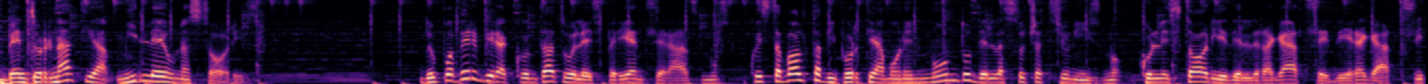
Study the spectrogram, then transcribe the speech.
Bentornati a Mille e una Stories. Dopo avervi raccontato le esperienze Erasmus, questa volta vi portiamo nel mondo dell'associazionismo con le storie delle ragazze e dei ragazzi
